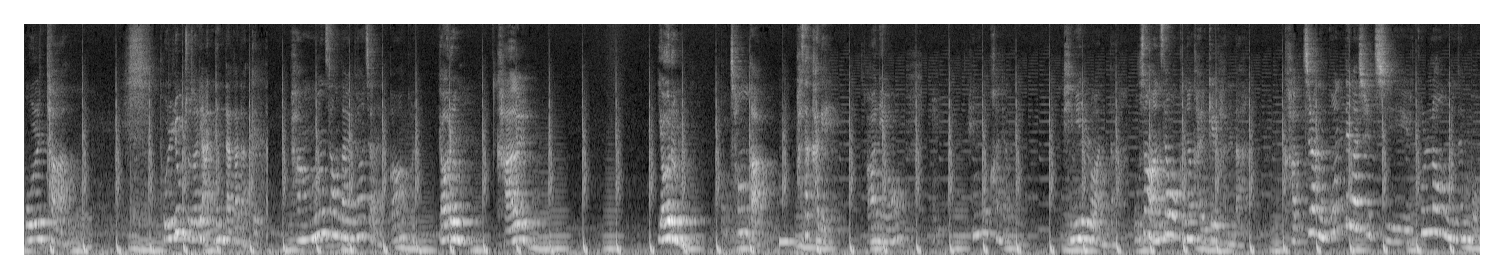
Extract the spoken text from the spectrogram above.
옳다. 볼륨 조절이 안 된다가 낫겠다. 방문 상담이 편하지 않을까? 여름, 가을, 여름, 청각, 바삭하게. 아니요. 행복하냐고. 비밀로 한다. 우선 안 사고 그냥 갈 길 간다. 갑질하는 꼰대가 싫지. 콜라 없는 햄버거.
